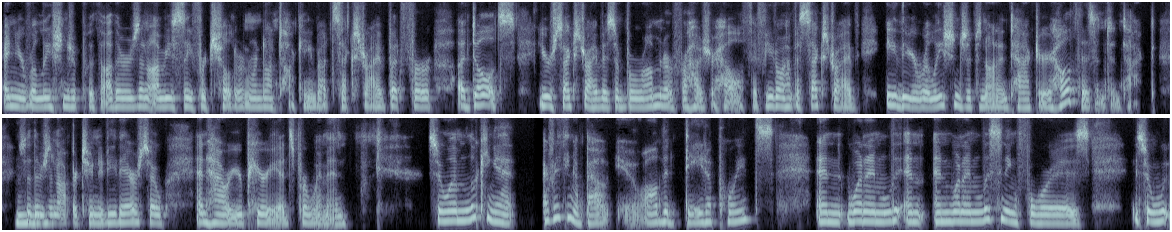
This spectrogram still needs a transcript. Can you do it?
and your relationship with others. And obviously, for children, we're not talking about sex drive, but for adults, your sex drive is a barometer for how's your health. If you don't have a sex drive, either your relationship's not intact or your health isn't intact. Mm-hmm. So there's an opportunity there. So, and how are your periods for women? So I'm looking at everything about you all the data points and what i'm li- and and what i'm listening for is so we,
